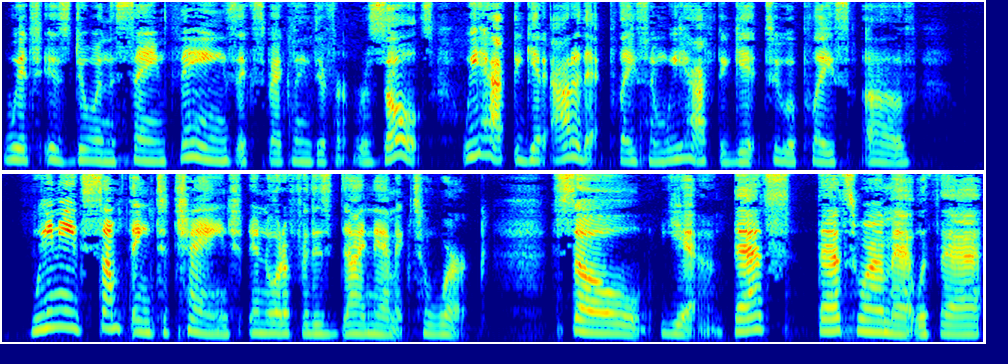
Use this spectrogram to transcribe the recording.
which is doing the same things, expecting different results. We have to get out of that place and we have to get to a place of we need something to change in order for this dynamic to work. So yeah, that's, that's where I'm at with that.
